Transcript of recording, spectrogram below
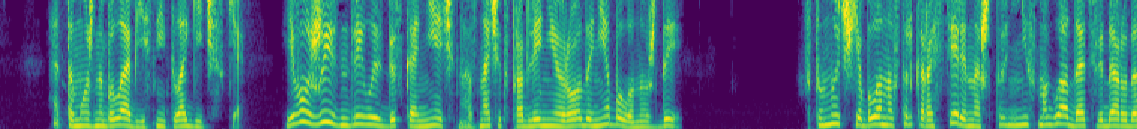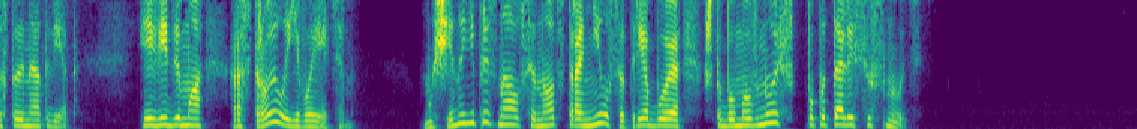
Это можно было объяснить логически. Его жизнь длилась бесконечно, а значит, в продлении рода не было нужды. В ту ночь я была настолько растеряна, что не смогла дать Видару достойный ответ. И, видимо, расстроила его этим. Мужчина не признался, но отстранился, требуя, чтобы мы вновь попытались уснуть.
